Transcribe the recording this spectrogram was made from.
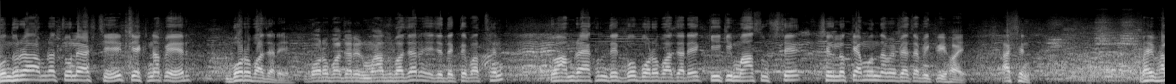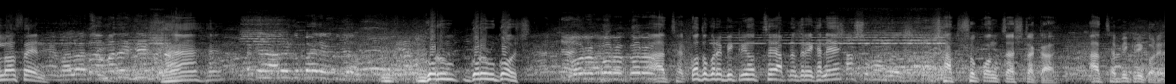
বন্ধুরা আমরা চলে আসছি টেকনাপের বড় বাজারে। বড় বাজারের মাছ বাজার এই যে দেখতে পাচ্ছেন। তো আমরা এখন দেখব বড় বাজারে কি কি মাছ উঠছে সেগুলো কেমন দামে বেচা বিক্রি হয়। আসেন। ভাই ভালো আছেন? হ্যাঁ হ্যাঁ গরুর গরুর গোশ? আচ্ছা কত করে বিক্রি হচ্ছে আপনাদের এখানে? সাতশো পঞ্চাশ। টাকা। আচ্ছা বিক্রি করেন।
